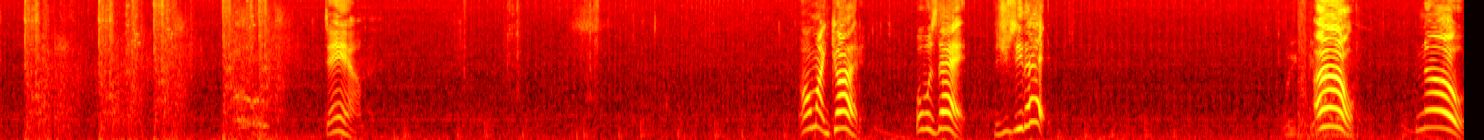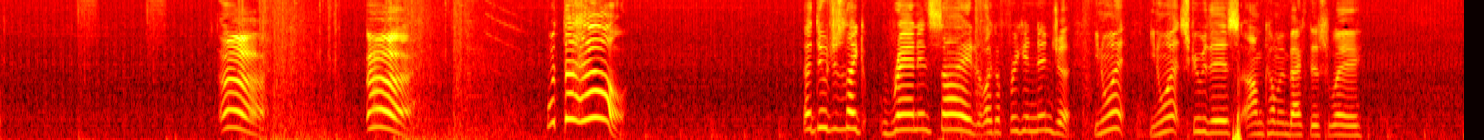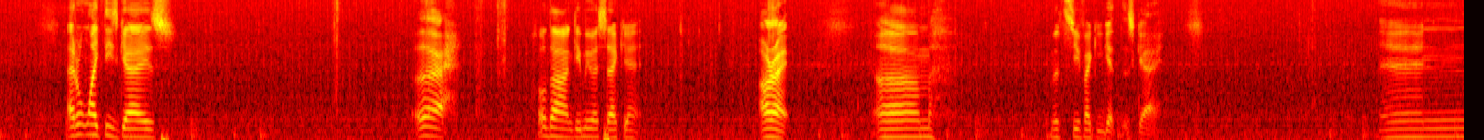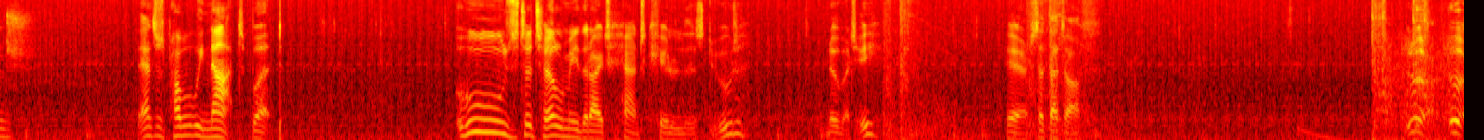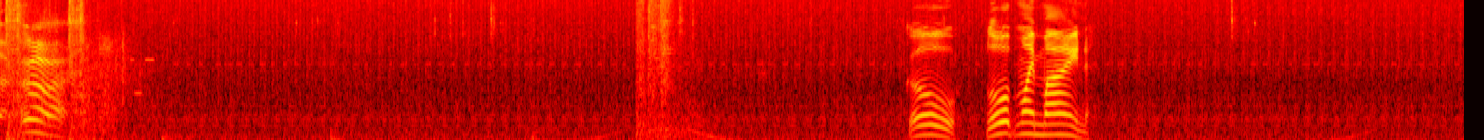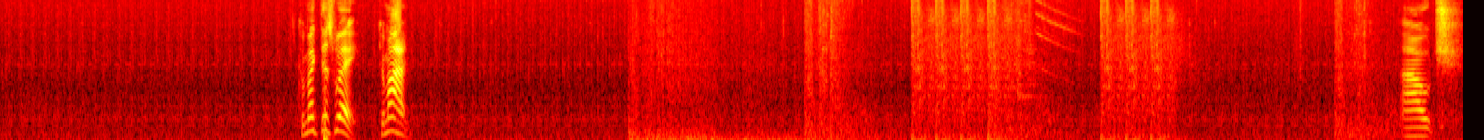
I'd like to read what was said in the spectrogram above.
Damn. Oh my god! What was that? Did you see that? Ow! No! Ugh! Ugh! What the hell? That dude just like ran inside like a freaking ninja. You know what? You know what? Screw this. I'm coming back this way. I don't like these guys. Ugh. Hold on, give me a second. Alright. Um let's see if I can get this guy. And the answer's probably not, but who's to tell me that I can't kill this dude? Nobody. Here, set that off. Ugh, ugh, ugh. Go! Blow up my mine! Come back this way! Come on! Ouch.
